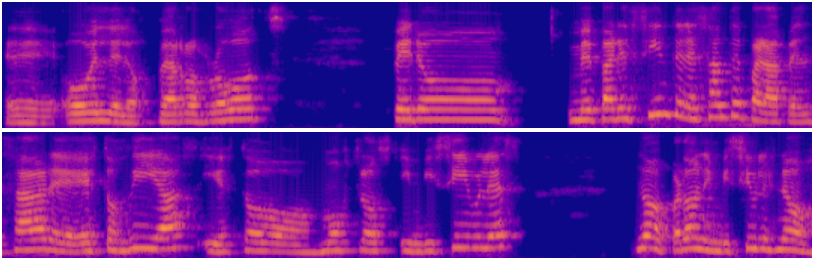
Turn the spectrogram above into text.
eh, o el de los perros robots. Pero me parecía interesante para pensar eh, estos días y estos monstruos invisibles. No, perdón, invisibles no.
